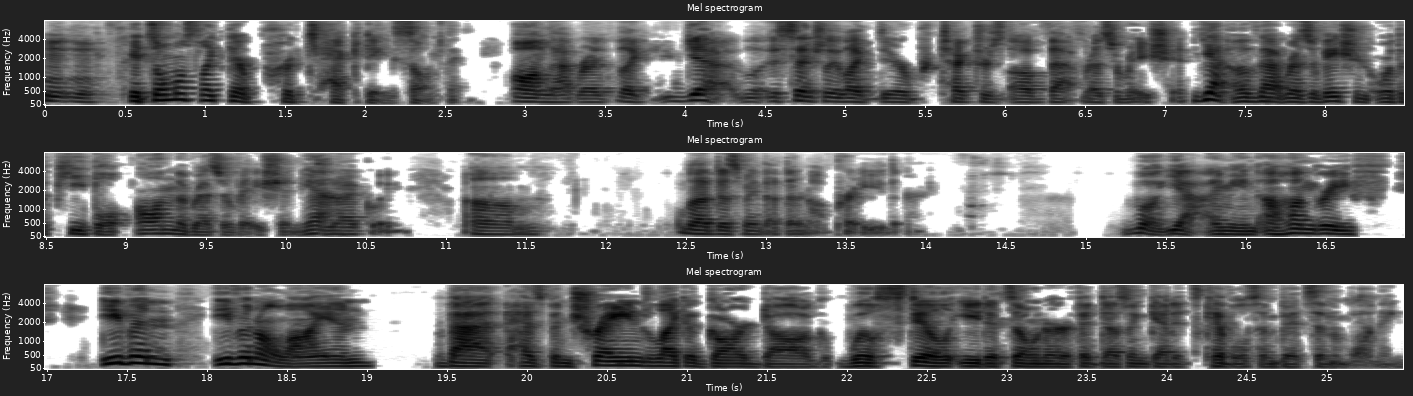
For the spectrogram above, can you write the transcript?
Mm-mm. It's almost like they're protecting something. On that red, like yeah, essentially like they're protectors of that reservation. Yeah, of that reservation or the people on the reservation. Yeah. Exactly. Um, well, that doesn't mean that they're not prey either. Well, yeah, I mean, a hungry, even even a lion that has been trained like a guard dog will still eat its owner if it doesn't get its kibbles and bits in the morning.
